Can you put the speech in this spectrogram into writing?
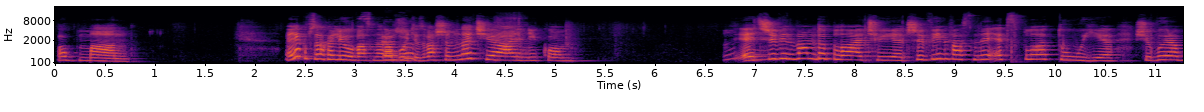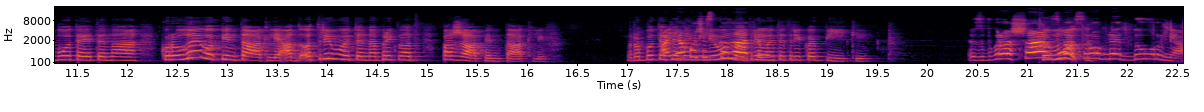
обман. А як взагалі у вас на роботі з вашим начальником? Е, Чи він вам доплачує, чи він вас не експлуатує, що ви працюєте на королеву Пентаклі, а отримуєте, наприклад, пажа Пентаклів. Работаєте А на мільйон, а сказати- отримаєте 3 копійки. З гроша Тому- з вас роблять дурня.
